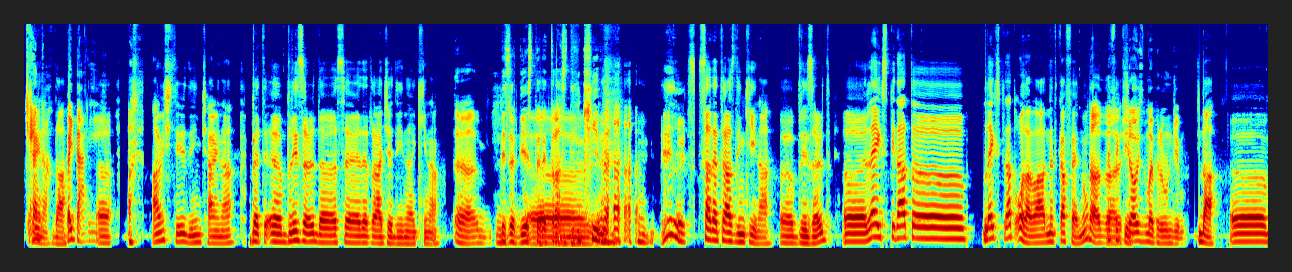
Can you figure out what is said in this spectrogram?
China, China da. Bye bye. Uh, am știri din China. But, uh, Blizzard uh, se retrage din uh, China. Uh, Blizzard este uh, retras din China. S-a retras din China, uh, Blizzard. Uh, le-a expirat uh, le-a expirat ora la Netcafe, nu? Da, da, Efectiv. și au zis nu mai prelungim. Da. Uh,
